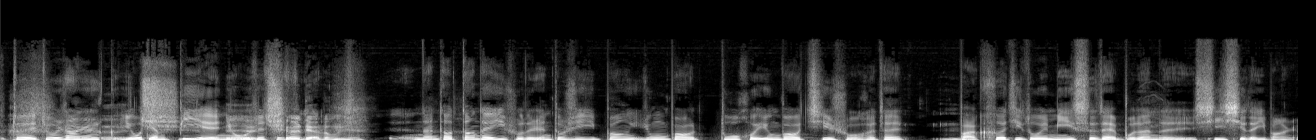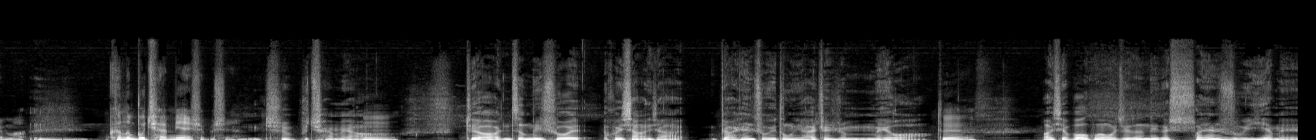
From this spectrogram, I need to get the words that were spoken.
对，就让人呃有点别扭。呃这缺了点东西。难道当代艺术的人都是一帮拥抱都会、拥抱技术和在嗯把科技作为迷思在不断的嬉戏的一帮人吗？嗯可能不全面，是不是？是不全面啊。嗯，对啊，你这么一说，会想一下，表现主义东西还真是没有啊。对，而且包括我觉得那个超现实主义也没，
